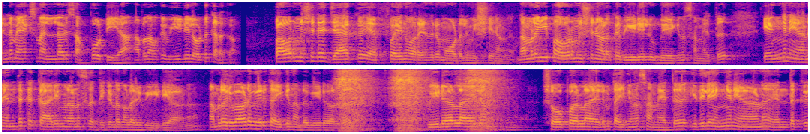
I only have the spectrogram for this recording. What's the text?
എന്നെ മാക്സിമം എല്ലാവരും സപ്പോർട്ട് ചെയ്യുക അപ്പോൾ നമുക്ക് വീഡിയോയിലോട്ട് കിടക്കാം. പവർ മെഷീന്റെ ജാക്ക് എഫ് ഐ എന്ന് പറയുന്ന ഒരു മോഡൽ മെഷീനാണ് നമ്മൾ ഈ പവർ മെഷീനുകളൊക്കെ വീഡിയോയിൽ ഉപയോഗിക്കുന്ന സമയത്ത് എങ്ങനെയാണ് എന്തൊക്കെ കാര്യങ്ങളാണ് ശ്രദ്ധിക്കേണ്ടതെന്നുള്ള ഒരു വീഡിയോ ആണ്. നമ്മൾ ഒരുപാട് പേര് തയ്ക്കുന്നുണ്ട് വീടുകളിൽ വീടുകളിലായാലും ഷോപ്പുകളിലായാലും തയ്ക്കുന്ന സമയത്ത് ഇതിൽ എങ്ങനെയാണ് എന്തൊക്കെ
